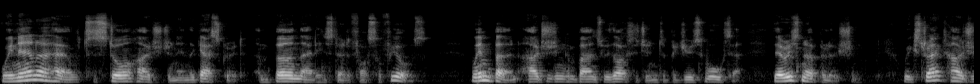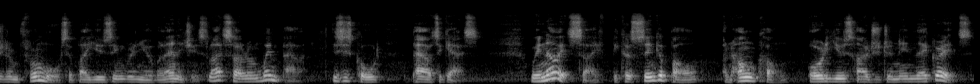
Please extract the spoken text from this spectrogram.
We now know how to store hydrogen in the gas grid and burn that instead of fossil fuels. When burnt, hydrogen combines with oxygen to produce water. There is no pollution. We extract hydrogen from water by using renewable energies like solar and wind power. This is called power to gas. We know it's safe because Singapore and Hong Kong already use hydrogen in their grids.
